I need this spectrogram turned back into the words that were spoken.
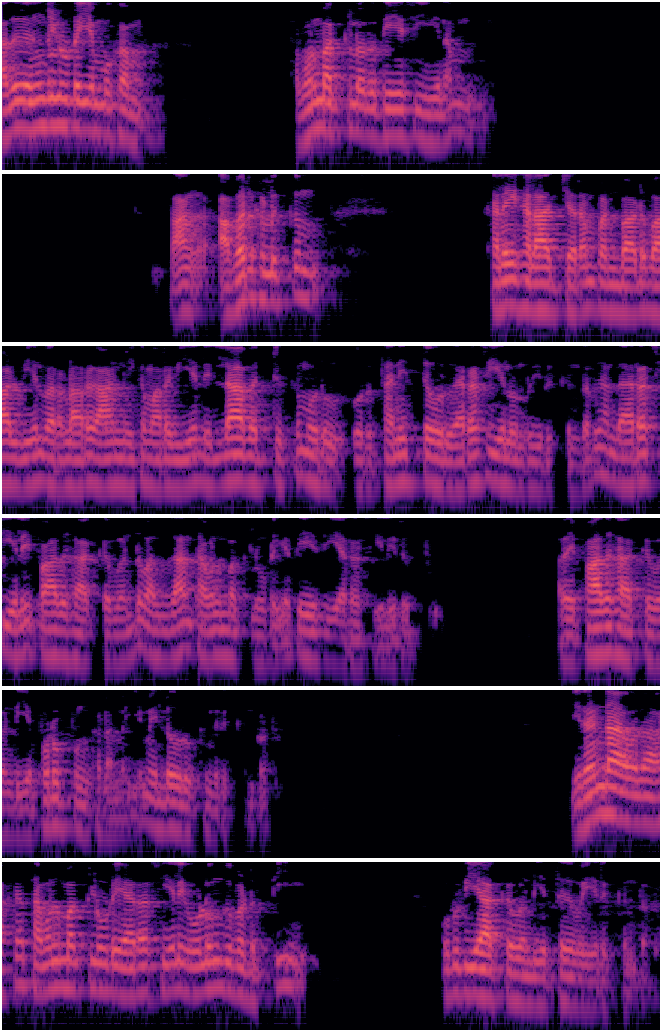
அது எங்களுடைய முகம். தமிழ் மக்கள் ஒரு தேசிய இனம். தாங் அவர்களுக்கும் கலை கலாச்சாரம் பண்பாடு வாழ்வியல் வரலாறு ஆன்மீகம் அறிவியல் எல்லாவற்றுக்கும் ஒரு ஒரு தனித்த ஒரு அரசியல் ஒன்று இருக்கின்றது. அந்த அரசியலை பாதுகாக்க வேண்டும். அதுதான் தமிழ் மக்களுடைய தேசிய அரசியல் இருப்பு. அதை பாதுகாக்க வேண்டிய பொறுப்பும் கடமையும் எல்லோருக்கும் இருக்கின்றது. இரண்டாவதாக தமிழ் மக்களுடைய அரசியலை ஒழுங்குபடுத்தி உறுதியாக்க வேண்டிய தேவை இருக்கின்றது.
